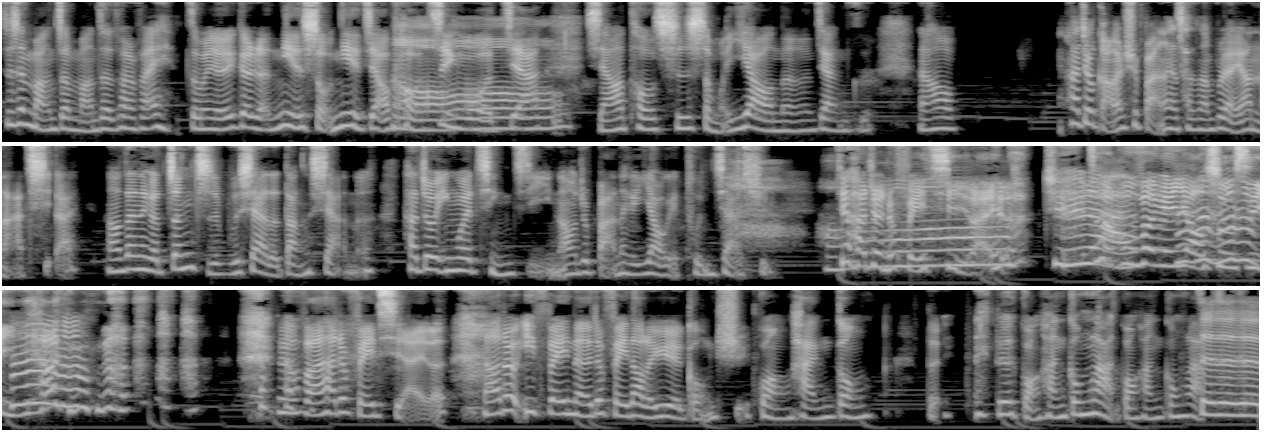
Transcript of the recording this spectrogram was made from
就是忙着忙着，突然发现，哎、欸，怎么有一个人蹑手蹑脚跑进我家，哦、想要偷吃什么药呢？这样子，然后。他就赶快去把那个长生不老药拿起来，然后在那个争执不下的当下呢，他就因为情急，然后就把那个药给吞下去，就他居然就飞起来了。居然这部分跟药术是一样的，然后反正他就飞起来了，然后就一飞呢，就飞到了月宫去，广寒宫。对，哎，对，广寒宫啦，广寒宫啦，对对对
